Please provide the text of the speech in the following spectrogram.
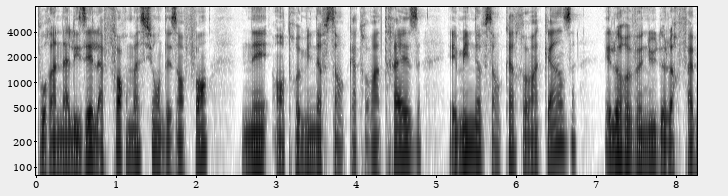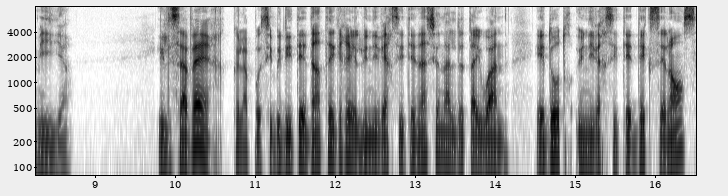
pour analyser la formation des enfants nés entre 1993 et 1995 et le revenu de leur famille. Il s'avère que la possibilité d'intégrer l'Université nationale de Taïwan et d'autres universités d'excellence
